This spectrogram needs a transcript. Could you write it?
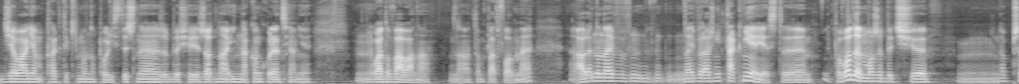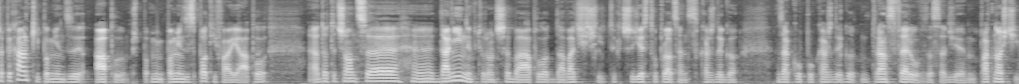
działania, praktyki monopolistyczne, żeby się żadna inna konkurencja nie mm, ładowała na, na tą platformę, ale no naj, najwyraźniej tak nie jest. E, Powodem może być e, mm, no, przepychanki pomiędzy Apple, pomiędzy Spotify i Apple, dotyczące e, daniny, którą trzeba Apple oddawać, czyli tych 30% z każdego zakupu, każdego transferu w zasadzie płatności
